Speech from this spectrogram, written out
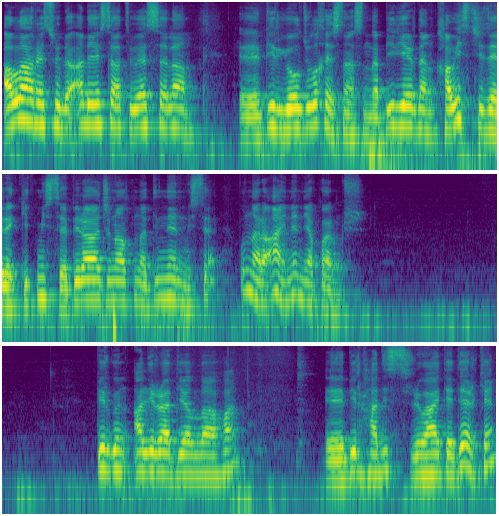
Allah Resulü aleyhissalatü vesselam e, bir yolculuk esnasında bir yerden kavis çizerek gitmişse, bir ağacın altında dinlenmişse bunları aynen yaparmış. Bir gün Ali radıyallahu anh e, bir hadis rivayet ederken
